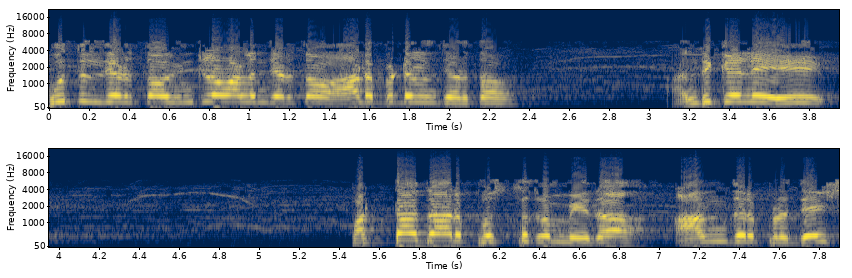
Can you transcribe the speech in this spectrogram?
బూతులు తిడతావు ఇంట్లో వాళ్ళని తిడతావు ఆడబిడ్డలను తిడతావు. అందుకని పట్టాదారు పుస్తకం మీద ఆంధ్రప్రదేశ్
